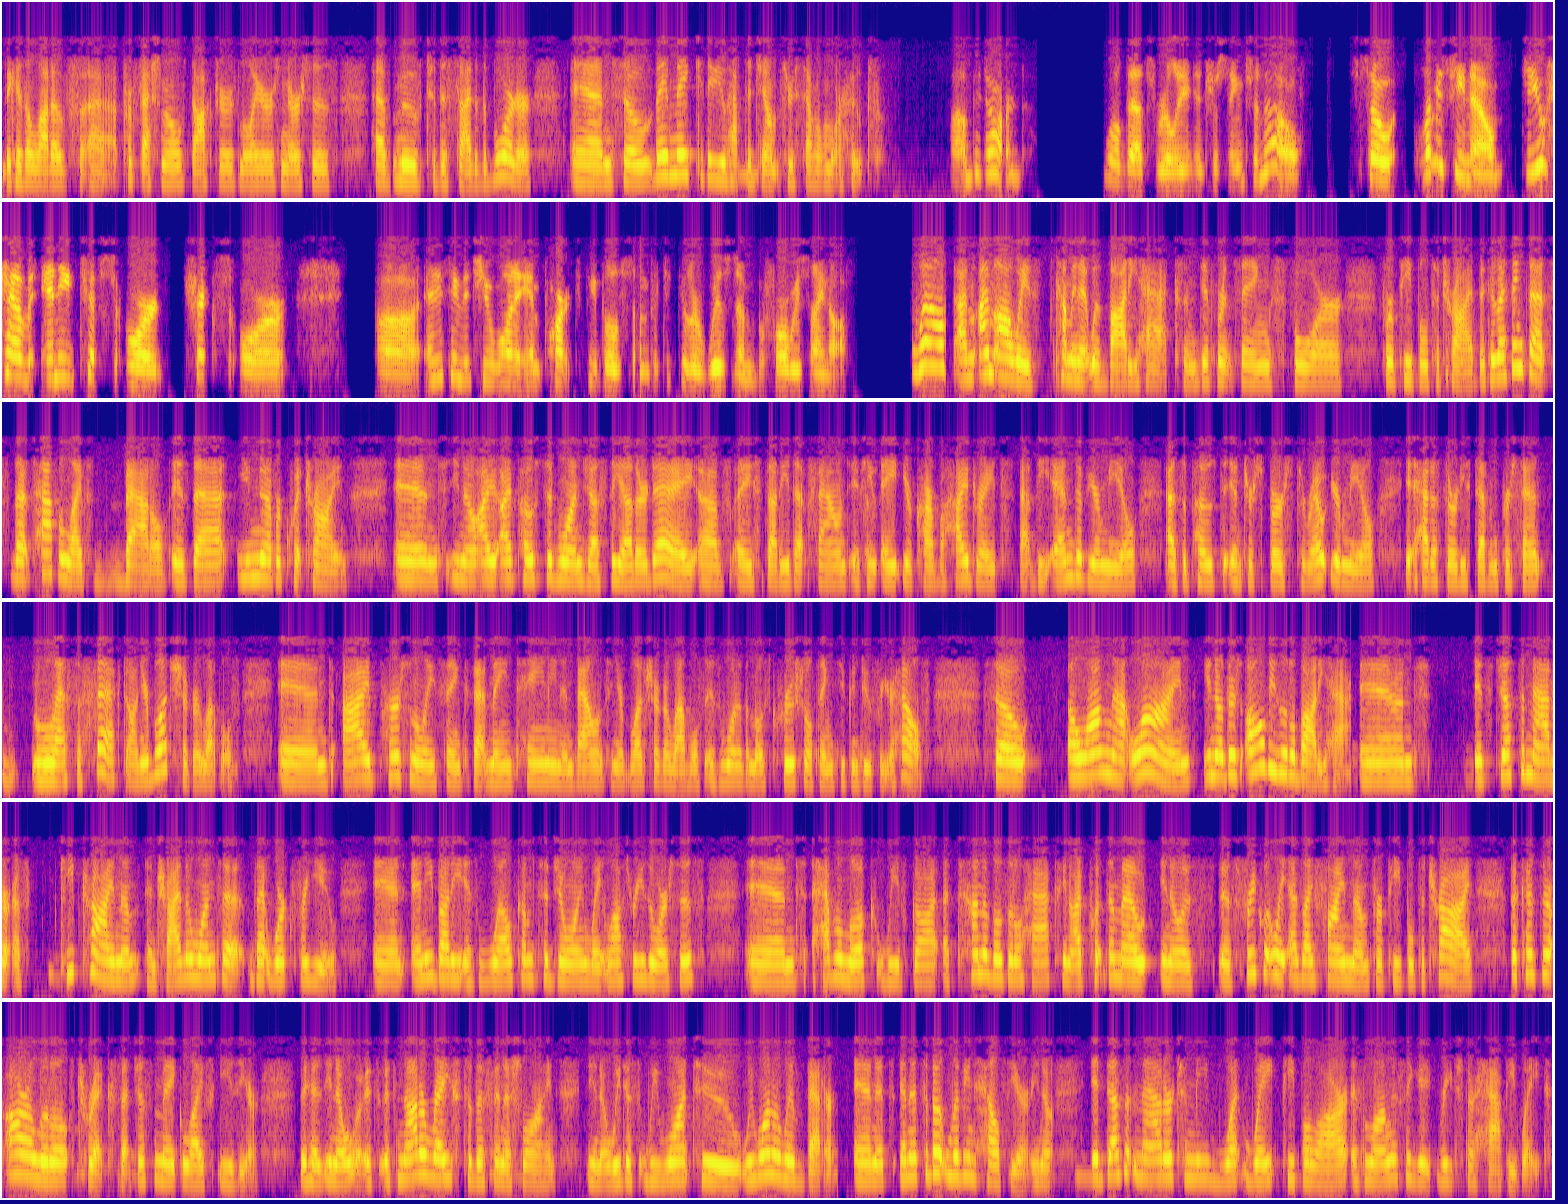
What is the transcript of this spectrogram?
because a lot of uh, professionals, doctors, lawyers, nurses have moved to this side of the border, and so they make you have to jump through several more hoops. I'll be darned. Well, that's really interesting to know. So let me see now. Do you have any tips or tricks or uh, anything that you want to impart to people, some particular wisdom before we sign off? Well, I'm I'm always coming at with body hacks and different things for for people to try because I think that's that's half of life's battle is that you never quit trying. And you know, I, I posted one just the other day of a study that found if you ate your carbohydrates at the end of your meal as opposed to interspersed throughout your meal, it had a 37% less effect on your blood sugar levels. And I personally think that maintaining and balancing your blood sugar levels is one of the most crucial things you can do for your health. So along that line, you know, there's all these little body hacks and it's just a matter of keep trying them and try the ones that, that work for you. And anybody is welcome to join Weight Loss Resources and have a look. We've got a ton of those little hacks. You know, I put them out, you know, as as frequently as I find them for people to try because there are little tricks that just make life easier. Because you know it's it's not a race to the finish line. You know we just we want to we want to live better. And it's and it's about living healthier. You know it doesn't matter to me what weight people are as long as they get reach their happy weight.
